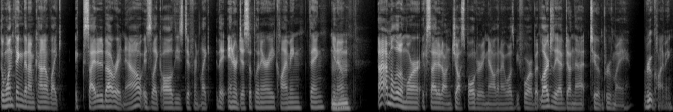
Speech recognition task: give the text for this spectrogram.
the one thing that I'm kind of like excited about right now is like all these different, like the interdisciplinary climbing thing, you know? Mhm. I- I'm a little more excited on just bouldering now than I was before, but largely I've done that to improve my route climbing.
